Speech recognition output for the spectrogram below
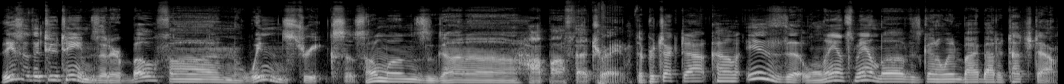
These are the two teams that are both on win streaks, so someone's gonna hop off that train. The projected outcome is that Lance Manlove is gonna win by about a touchdown.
